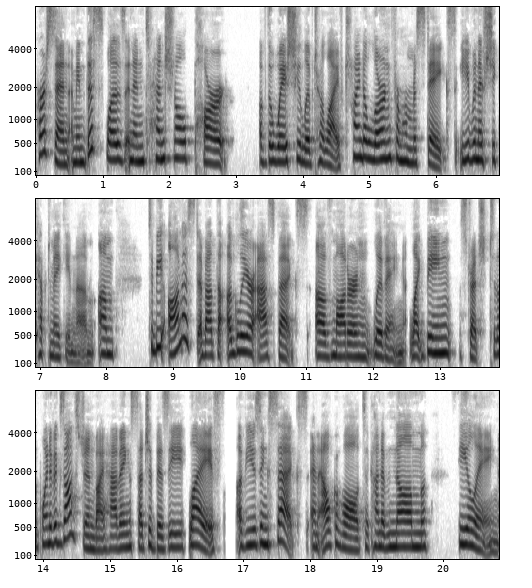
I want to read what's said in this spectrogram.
person. I mean, this was an intentional part of the way she lived her life, trying to learn from her mistakes, even if she kept making them. Um, to be honest about the uglier aspects of modern living, like being stretched to the point of exhaustion by having such a busy life, of using sex and alcohol to kind of numb feeling,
